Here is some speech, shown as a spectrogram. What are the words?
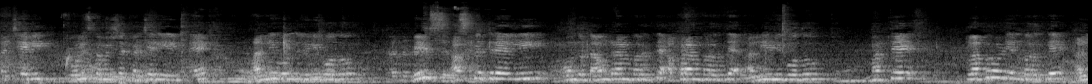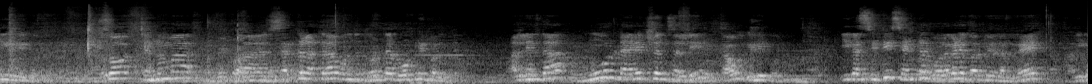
ಕಚೇರಿ, ಪೊಲೀಸ್ ಕಮಿಷನರ್ ಕಚೇರಿ ಏನಿದೆ ಅಲ್ಲಿ ಒಂದು ಇಳಿಬಹುದು ಬಿಲ್ಸ್ ಆಸ್ಪತ್ರೆಯಲ್ಲಿ ಒಂದು ಡೌನ್ ರ್ಯಾಂಪ್ ಬರುತ್ತೆ ಅಪ್ ರ್ಯಾಂಪ್ ಬರುತ್ತೆ, ಅಲ್ಲಿ ಇಳಿಬಹುದು ಮತ್ತೆ ಕ್ಲಬ್ ರೋಡ್ ಏನ್ ಬರುತ್ತೆ, ಅಲ್ಲಿ ಇಳಿಬಹುದು ಸೊ ಚೆನ್ನಮ್ಮ ಸರ್ಕಲ್ ಹತ್ರ ಒಂದು ದೊಡ್ಡ ರೋಟ್ರಿ ಬರುತ್ತೆ. ಅಲ್ಲಿಂದ ಮೂರು ಡೈರೆಕ್ಷನ್ಸ್ ಅಲ್ಲಿ ತಾವು ಇಳಿಬೋದು. ಈಗ ಸಿಟಿ ಸೆಂಟರ್ ಒಳಗಡೆ ಬರ್ಬೇಕಂದ್ರೆ ಈಗ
